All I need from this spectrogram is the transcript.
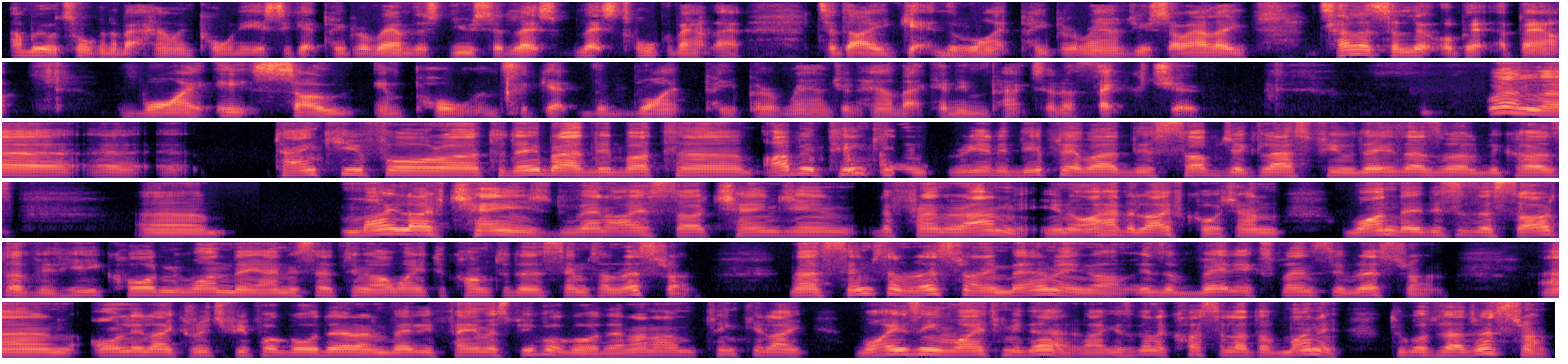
and we were talking about how important it is to get people around us. You said, let's let's talk about that today, getting the right people around you. So, Ali, tell us a little bit about why it's so important to get the right people around you and how that can impact and affect you. Well, uh, uh, thank you for uh, today, Bradley. But uh, I've been thinking really deeply about this subject last few days as well because um, my life changed when I started changing the friend around me. You know, I had a life coach, and one day, this is the start of it. He called me one day and he said to me, I want you to come to the Simpson restaurant. Now, Simpson restaurant in Birmingham is a very expensive restaurant, and only like rich people go there and very famous people go there. And I'm thinking, like, why is he invite me there? Like, it's to cost a lot of money to go to that restaurant.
